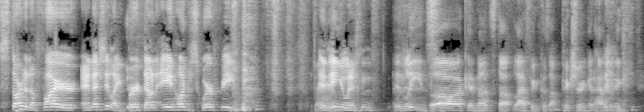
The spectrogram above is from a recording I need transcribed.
started a fire, and that shit like burnt down 800 square feet in England, in Leeds. oh, I cannot stop laughing because I'm picturing it happening.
